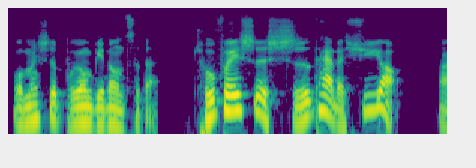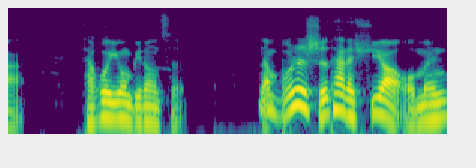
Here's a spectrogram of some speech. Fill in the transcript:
我们是不用 be 动词的，除非是时态的需要啊，才会用 be 动词。那不是时态的需要，我们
